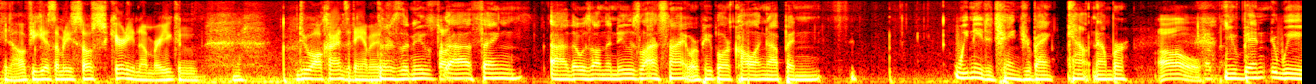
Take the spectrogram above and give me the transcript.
you know, if you get somebody's social security number, you can do all kinds of damage. There's the news uh, thing uh, that was on the news last night where people are calling up and we need to change your bank account number. oh, You've been we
